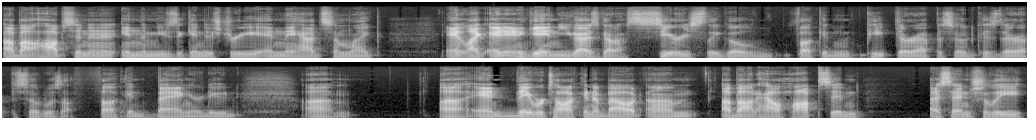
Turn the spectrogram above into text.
about hopsin in, in the music industry and they had some like and like and, and again you guys gotta seriously go fucking peep their episode because their episode was a fucking banger dude. Um uh and they were talking about um about how hopsin essentially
